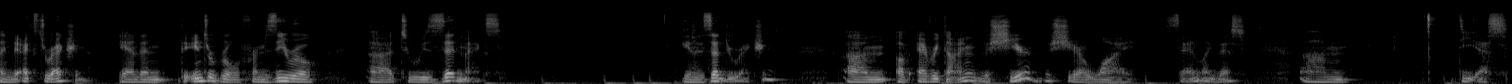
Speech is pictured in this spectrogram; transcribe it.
in the x direction, and then the integral from 0 uh, to z max in the z direction um, of every time the shear, the shear y z like this, um, ds.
